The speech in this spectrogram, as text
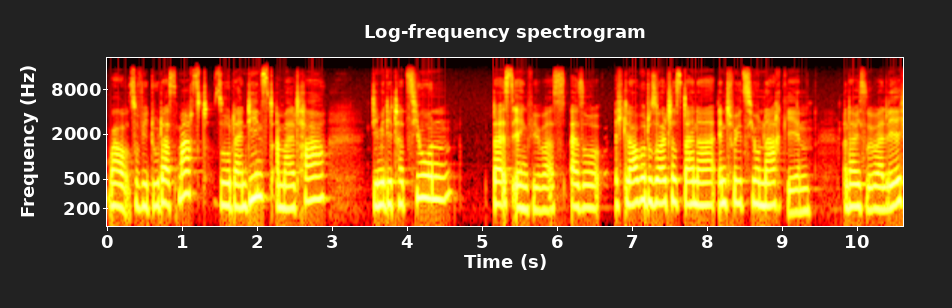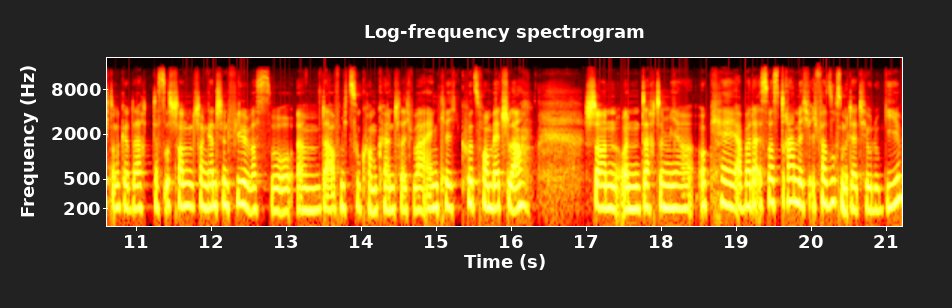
wow, so wie du das machst, so dein Dienst am Altar, die Meditation, da ist irgendwie was. Also ich glaube, du solltest deiner Intuition nachgehen. Und da habe ich so überlegt und gedacht, das ist schon, schon ganz schön viel, was so ähm, da auf mich zukommen könnte. Ich war eigentlich kurz vorm Bachelor schon und dachte mir, okay, aber da ist was dran. Ich, ich versuche es mit der Theologie.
